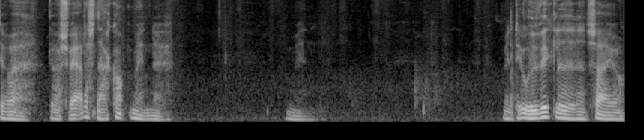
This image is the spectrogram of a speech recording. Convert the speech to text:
det, var, det var svært at snakke om, men, øh, men, men det udviklede sig jo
